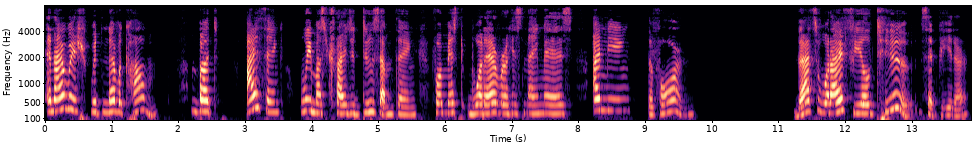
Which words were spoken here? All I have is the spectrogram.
and I wish we'd never come. But I think we must try to do something for Mr. Whatever his name is. I mean, the faun. That's what I feel too, said Peter.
